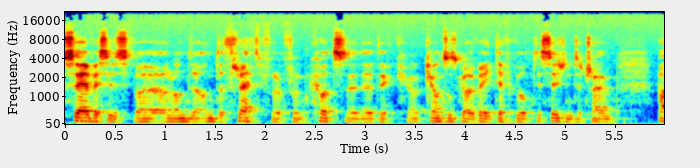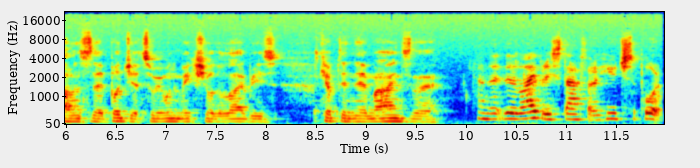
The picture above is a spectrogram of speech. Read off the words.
services are under under threat for, from cuts. The, the, the council's got a very difficult decision to try and balance their budget, so we want to make sure the libraries kept in their minds there. And the, the library staff are a huge support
